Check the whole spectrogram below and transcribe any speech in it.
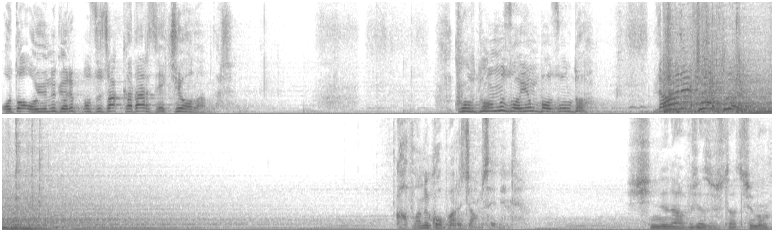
o da oyunu görüp bozacak kadar zeki olandır. Kurduğumuz oyun bozuldu. Lanet olsun! Kafanı koparacağım senin. Şimdi ne yapacağız Üstad Sümon?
